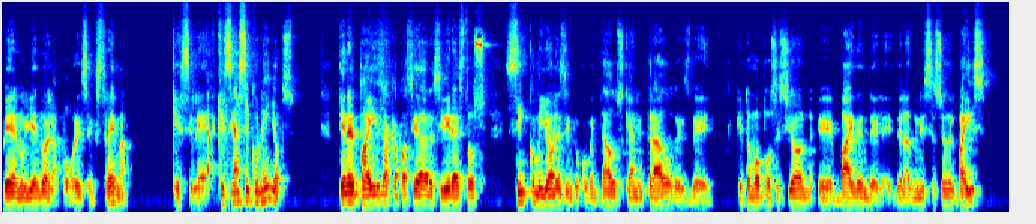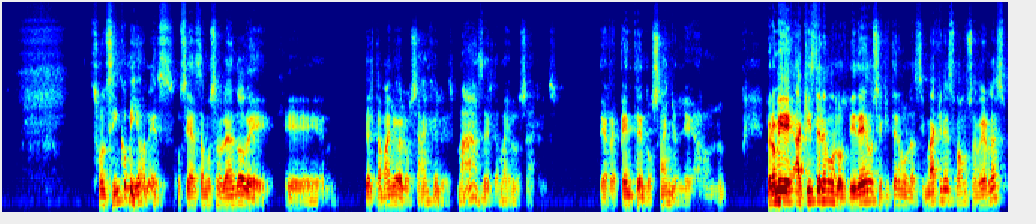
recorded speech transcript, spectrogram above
vienen huyendo de la pobreza extrema. ¿Qué se, le, qué se hace con ellos? ¿Tiene el país la capacidad de recibir a estos 5 millones de indocumentados que han entrado desde que tomó posesión eh, Biden de, de, la administración del país? Son 5 millones. O sea, estamos hablando de, eh, del tamaño de Los Ángeles, más del tamaño de Los Ángeles. De repente en dos años llegaron, ¿no? Pero mire, aquí tenemos los videos, aquí tenemos las imágenes, vamos a verlas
